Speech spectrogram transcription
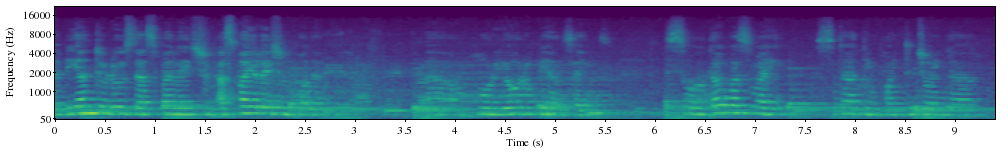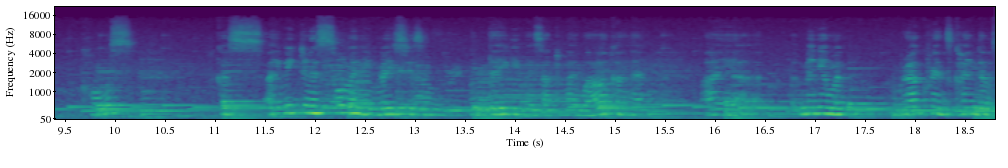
I began to lose the aspiration, aspiration for the uh, whole European things. So that was my starting point to join the course because I witnessed so many racism on daily basis at my work, and I, uh, many of my black friends kind of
